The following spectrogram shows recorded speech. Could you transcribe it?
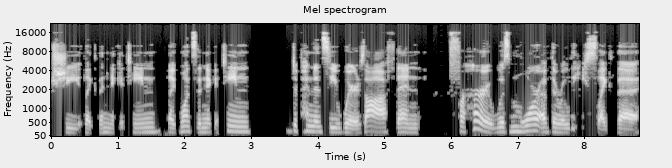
she, like, the nicotine, like, once the nicotine dependency wears off, then for her, it was more of the release, like the,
